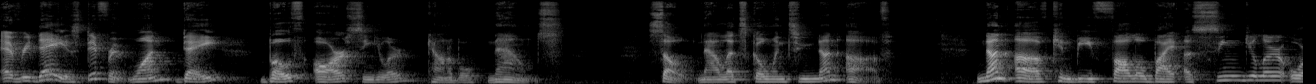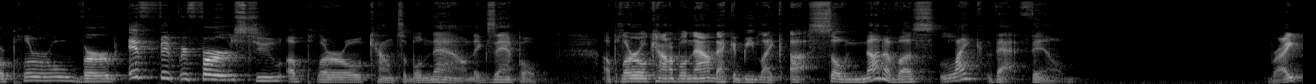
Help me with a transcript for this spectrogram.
Every day is different. One day both are singular countable nouns. So now let's go into none of. None of can be followed by a singular or plural verb if it refers to a plural countable noun. Example, a plural countable noun that could be like us. So none of us like that film. Right?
